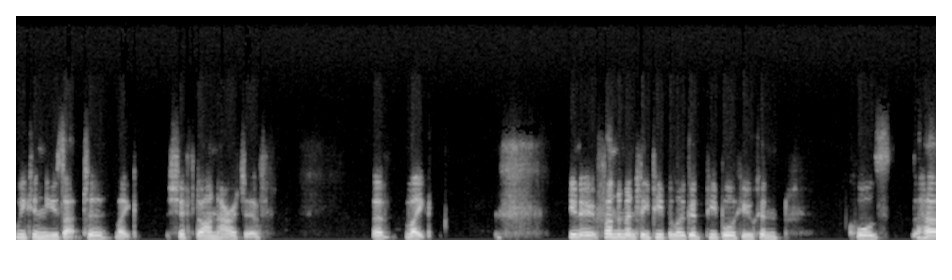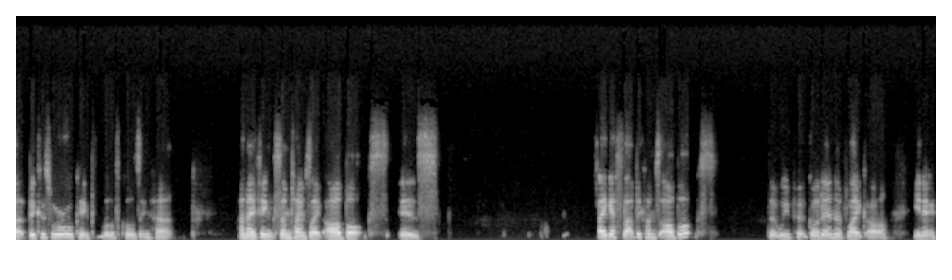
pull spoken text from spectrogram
we can use that to, like, shift our narrative of, like, you know, fundamentally, people are good people who can cause hurt because we're all capable of causing hurt. And I think sometimes, like, our box is, I guess that becomes our box that we put God in, of like, oh, you know,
